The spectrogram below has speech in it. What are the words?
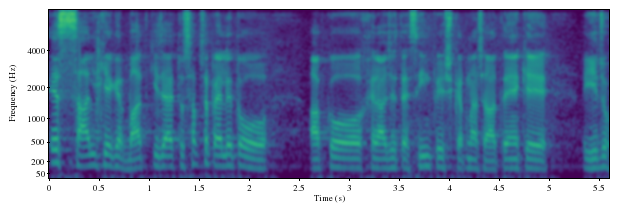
इस साल की अगर बात की जाए तो सबसे पहले तो आपको खराज तहसीन पेश करना चाहते हैं कि ये जो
